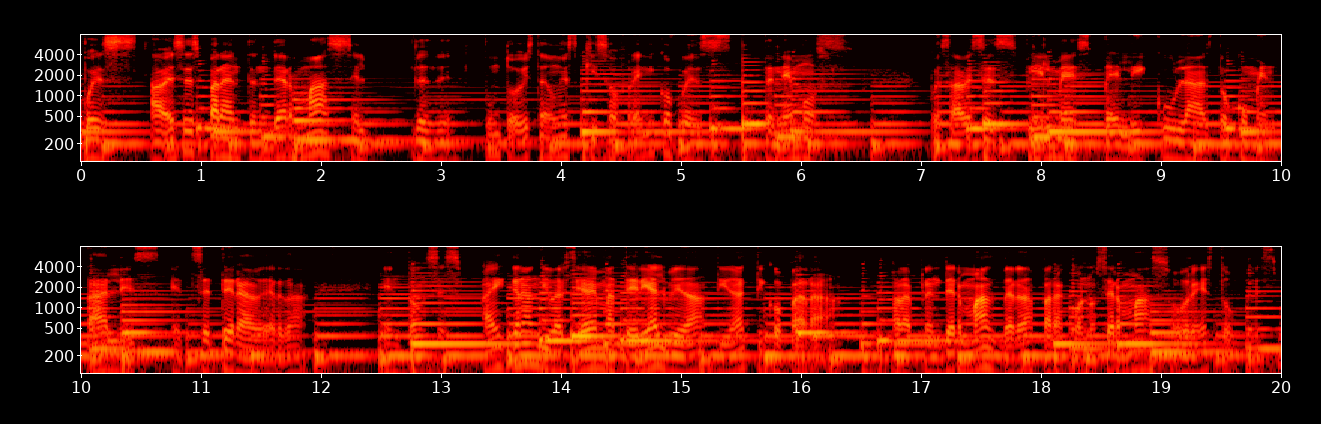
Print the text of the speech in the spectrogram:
pues a veces para entender más desde el punto de vista de un esquizofrénico, pues tenemos pues a veces filmes, películas, documentales, etcétera, ¿verdad? Gran diversidad de material ¿verdad? didáctico para, para aprender más, ¿verdad? Para conocer más sobre esto, pues,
